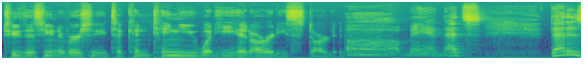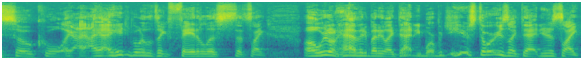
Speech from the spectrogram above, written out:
to this university to continue what he had already started. oh man, that's that is so cool. Like I, I- hate to be one of those like fatalists that's like, oh, we don't have anybody like that anymore. But you hear stories like that, and you're just like,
